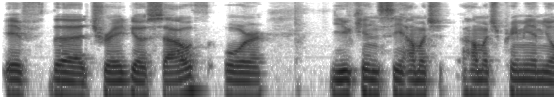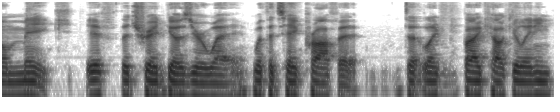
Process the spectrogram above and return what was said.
if the trade goes south, or you can see how much how much premium you'll make if the trade goes your way with a take profit like by calculating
